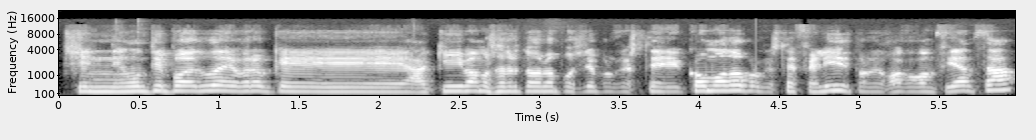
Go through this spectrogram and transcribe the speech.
sin ningún tipo de duda, yo creo que aquí vamos a hacer todo lo posible porque esté cómodo, porque esté feliz, porque juega con confianza.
